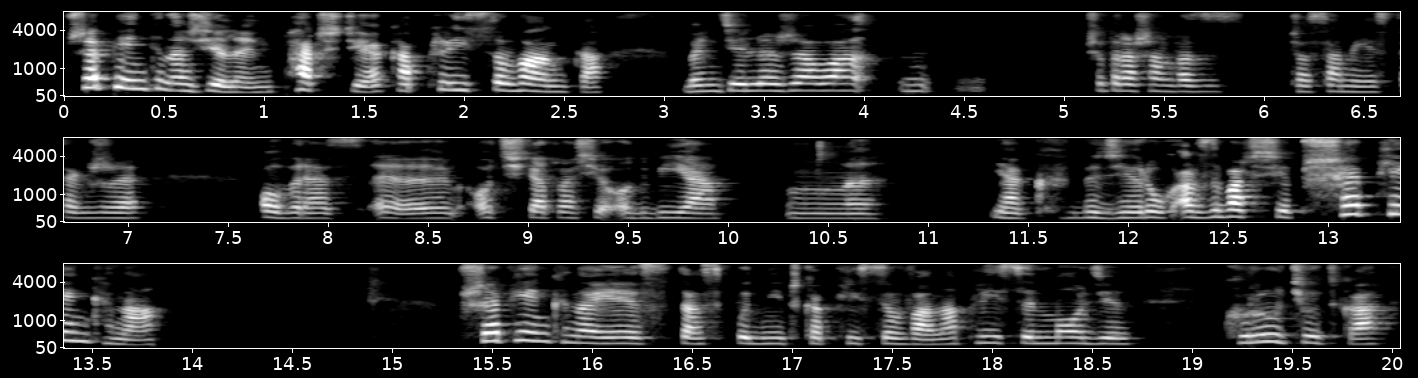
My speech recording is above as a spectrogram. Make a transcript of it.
Przepiękna zieleń. Patrzcie, jaka plisowanka. Będzie leżała. Przepraszam Was, czasami jest tak, że obraz e, od światła się odbija, mm, jak będzie ruch, ale zobaczcie, przepiękna. Przepiękna jest ta spódniczka plisowana, plisy modzie, króciutka.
